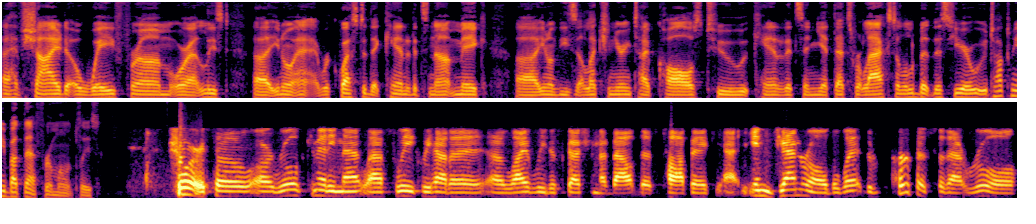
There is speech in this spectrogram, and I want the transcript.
uh, have shied away from, or at least, uh, you know, requested that candidates not make, you know, these electioneering type calls to candidates, and yet that's relaxed a little bit this year. Talk to me about that for a moment, please. Sure. So our rules committee met last week. We had a, a lively discussion about this topic. In general, the way, the purpose for that rule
